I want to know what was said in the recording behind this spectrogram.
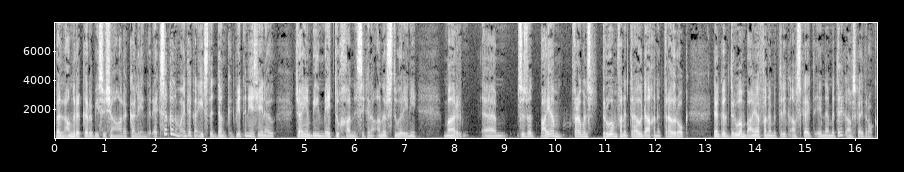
belangriker op die sosiale kalender? Ek sukkel om eintlik aan iets te dink. Ek weet nie as jy nou J&B met toe gaan, is seker 'n ander storie nie, maar ehm um, soos wat baie vrouens droom van 'n troudag en 'n trourok, dink ek droom baie van 'n matriekafskeid en 'n matriekafskeidrok.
